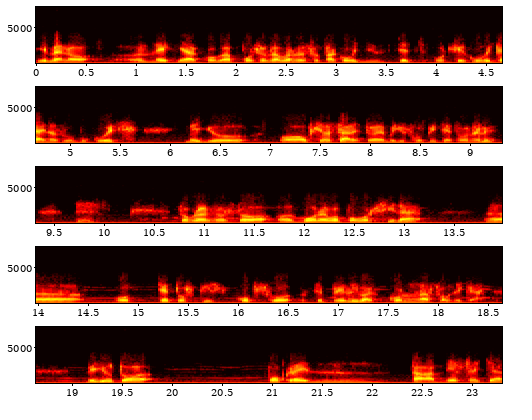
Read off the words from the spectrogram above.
Имено э, некња кога почна да врне со таков идентитет, очекува и кај нас во меѓу општина Старе, тоа е меѓу скопите тоа, нели? Тогаш што э, голема површина э, од Тетовски и Скопско се прелива кон нас овдека. Меѓутоа, покрај таа несреќа,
